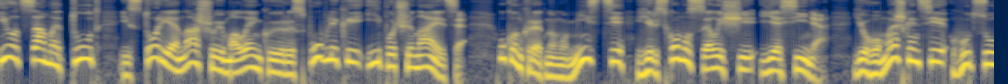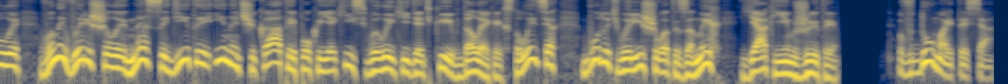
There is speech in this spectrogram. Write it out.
І от саме тут історія нашої маленької республіки і починається у конкретному місці гірському селищі Ясіня. Його мешканці, гуцули, вони вирішили не сидіти і не чекати, поки якісь великі дядьки в далеких столицях будуть вирішувати за них, як їм жити. Вдумайтеся,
